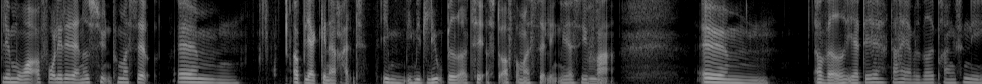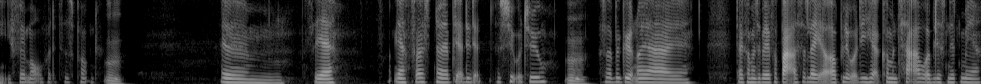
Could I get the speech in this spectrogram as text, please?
bliver mor og får lidt et andet syn på mig selv øhm, og bliver generelt i, i mit liv bedre til at stå op for mig selv egentlig at sige mm. fra. Øhm, og hvad? Ja, det, der har jeg vel været i branchen i, i fem år på det tidspunkt. Mm. Øhm, så ja, ja, først når jeg bliver det der 27, mm. så begynder jeg, øh, der kommer tilbage fra barsel af og oplever de her kommentarer, hvor jeg bliver sådan lidt mere,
